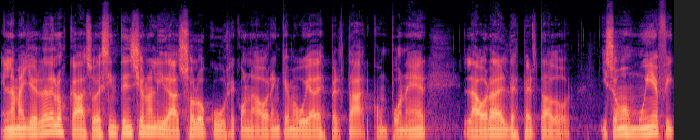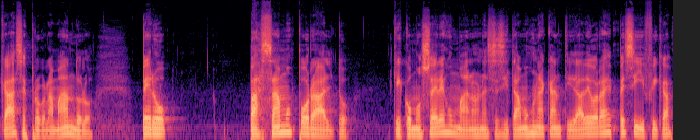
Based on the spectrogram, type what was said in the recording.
En la mayoría de los casos, esa intencionalidad solo ocurre con la hora en que me voy a despertar, con poner la hora del despertador. Y somos muy eficaces programándolo, pero pasamos por alto que como seres humanos necesitamos una cantidad de horas específicas,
